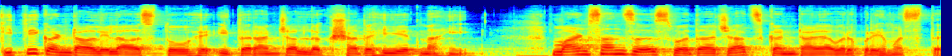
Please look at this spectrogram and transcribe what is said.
किती कंटाळलेला असतो हे इतरांच्या लक्षातही येत नाही. माणसांचं स्वतःच्याच कंटाळ्यावर प्रेम असतं.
